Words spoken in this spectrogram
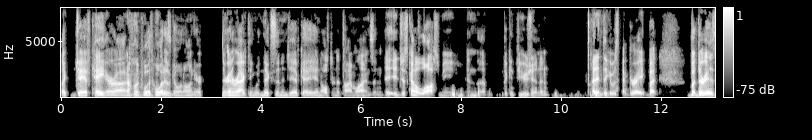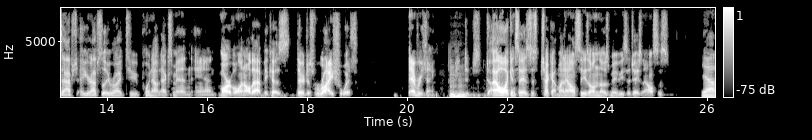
like JFK era, and I'm like, what what is going on here? They're interacting with Nixon and JFK and alternate timelines, and it, it just kind of lost me in the the confusion, and I didn't think it was that great. But but there is you're absolutely right to point out X Men and Marvel and all that because they're just rife with everything. I mean, Mhm. all I can say is just check out my analyses on those movies at Jay's Analysis. Yeah.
